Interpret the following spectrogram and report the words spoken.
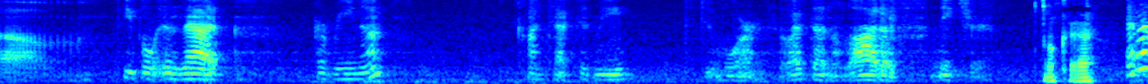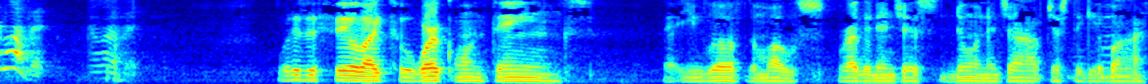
um, people in that arena contacted me to do more. So I've done a lot of nature. Okay. And I love it. I love it. What does it feel like to work on things that you love the most rather than just doing a job just to get by?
